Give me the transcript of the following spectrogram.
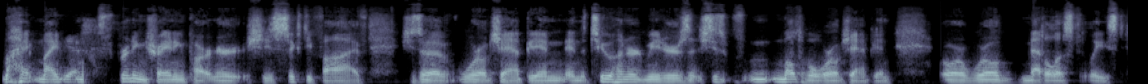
My my Yes. sprinting training partner, she's 65. She's a world champion in the 200 meters, and she's multiple world champion or world medalist at least.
